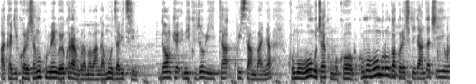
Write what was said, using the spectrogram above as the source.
akagikoresha nk'uko umengo yo kurangura amabanga mpuzabitsina donc ni kubyo bita kwisambanya ku muhungu cyangwa ku mukobwa ku muhungu urumva akoresha ikiganza ciwe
